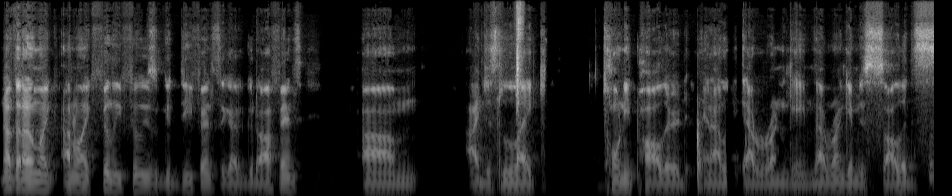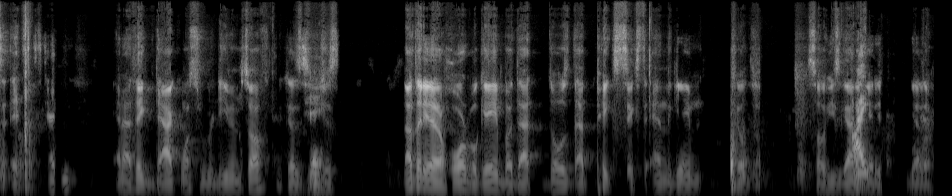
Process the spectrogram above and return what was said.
not that I don't like I don't like Philly. Philly's a good defense. They got a good offense. Um, I just like Tony Pollard and I like that run game. That run game is solid. It's steady. And I think Dak wants to redeem himself because he just not that he had a horrible game, but that those that pick six to end the game killed him. So he's got to get it together.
